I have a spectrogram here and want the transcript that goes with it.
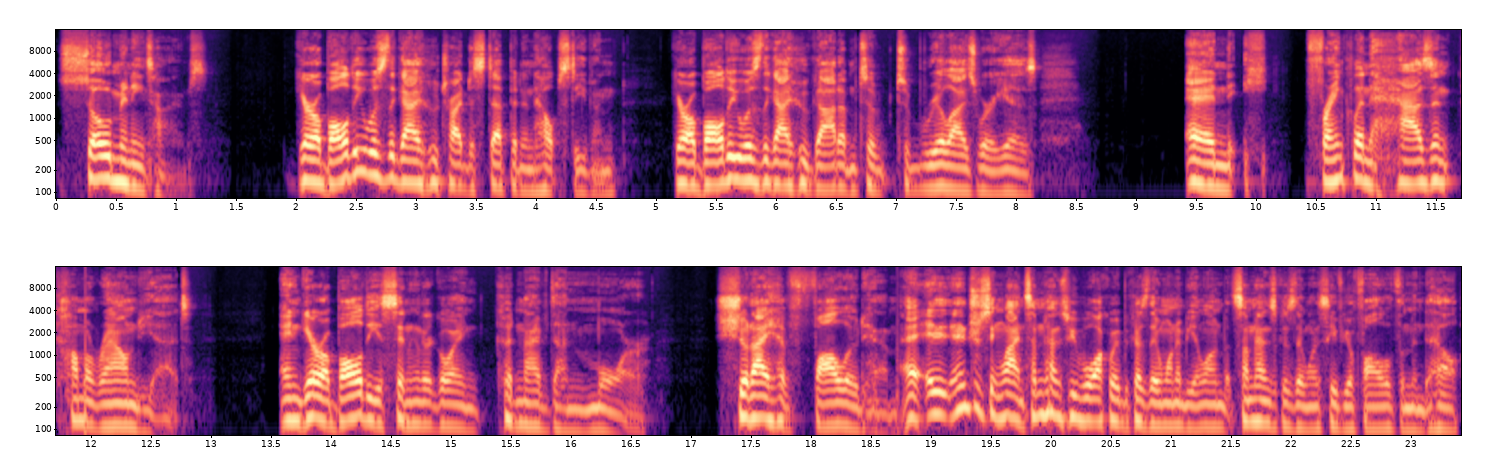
so many times. Garibaldi was the guy who tried to step in and help Steven. Garibaldi was the guy who got him to to realize where he is. And he, Franklin hasn't come around yet. And Garibaldi is sitting there going, couldn't I have done more? Should I have followed him? A- An interesting line. Sometimes people walk away because they want to be alone, but sometimes because they want to see if you'll follow them into hell.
